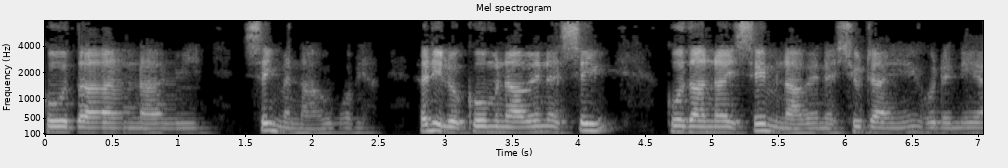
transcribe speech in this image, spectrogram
ကိုယ်သာနာပြီးစိတ်မနာဘူးပေါ့ဗျာအဲ့ဒီလိုကိုယ်မနာပဲနဲ့စိတ်ကိုယ်သာနာစိတ်မနာပဲနဲ့ရှုတိုင်းရင်ဟိုတနေ့က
